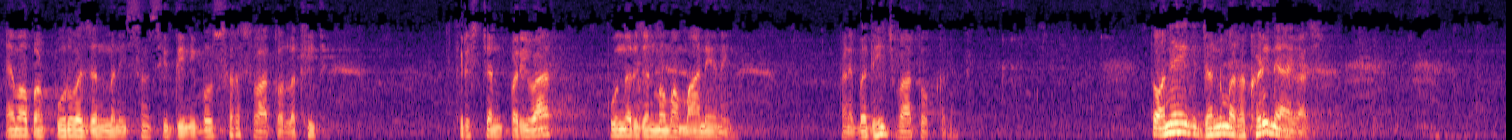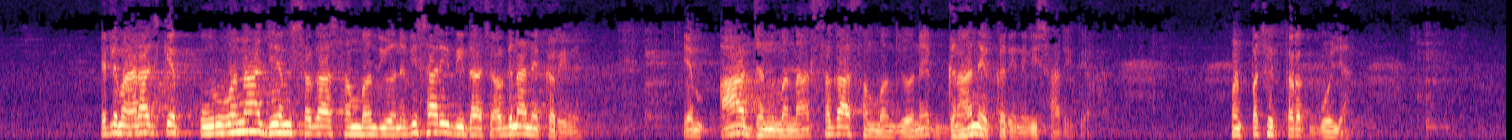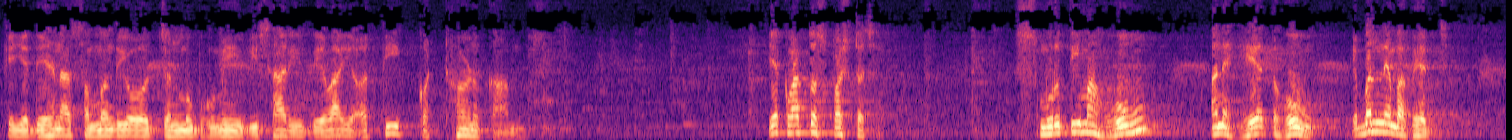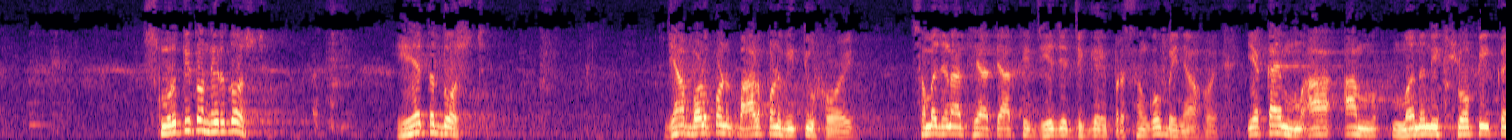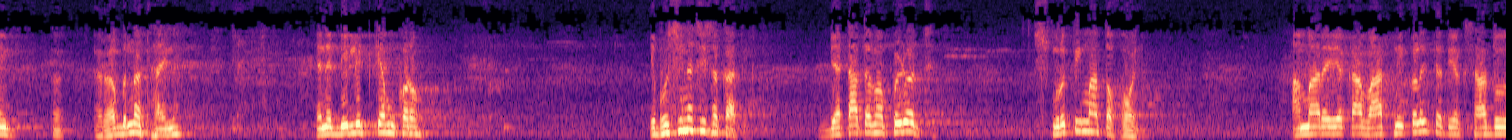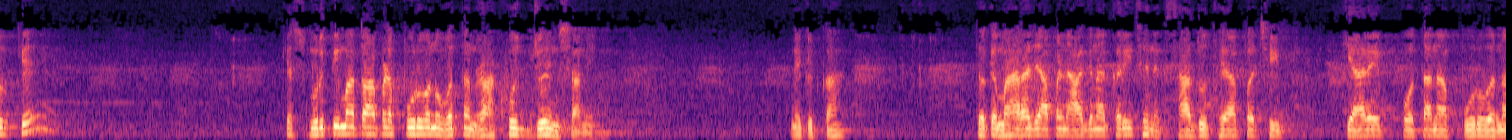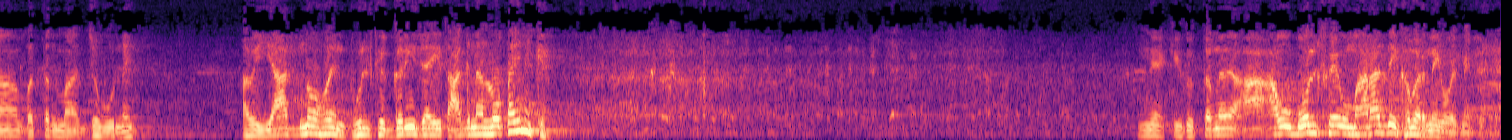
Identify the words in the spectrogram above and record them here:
એમાં પણ પૂર્વજન્મની સંસિદ્ધિની બહુ સરસ વાતો લખી છે. ક્રિશ્ચન પરિવાર પુનર્જન્મમાં માને નહીં. અને બધી જ વાતો કરે તો અનેક જન્મ રખડીને આવ્યા છે. એટલે મહારાજ કે પૂર્વના જેમ સગા સંબંધીઓને વિસારી દીધા છે અજ્ઞાને કરીને. એમ આ જન્મના સગા સંબંધીઓને જ્ઞાને કરીને વિસારી દેવા પણ પછી તરત બોલ્યા કે એ દેહના સંબંધીઓ જન્મભૂમિ વિસારી દેવા એ અતિ કઠણ કામ છે. એક વાત તો સ્પષ્ટ છે. સ્મૃતિમાં હોવું અને હેત હોવું એ બંનેમાં ભેદ છે. સ્મૃતિ તો નિર્દોષ છે. હેત દોષ છે. જ્યાં બળપણ બાળપણ વીત્યું હોય સમજણા થયા ત્યારથી જે જે જગ્યાએ પ્રસંગો બન્યા હોય, એ કાંઈ આ મનની ફ્લોપી કંઈ રબ ન થાય ને? એને ડિલીટ કેમ કરો? એ ભૂસી નથી શકાતી. ડેટા તો એમાં પડ્યો જ સ્મૃતિમાં તો હોય. અમારે એક આ વાત નીકળી હતી એક સાધુ કે કે સ્મૃતિમાં તો આપણે પૂર્વનું વતન રાખવું જ જોઈએ ને, સ્વામી. મેં કીધું, કા? તો કે મહારાજે આપણને આજ્ઞા કરી છે ને સાધુ થયા પછી ક્યારે પોતાના પૂર્વના વતનમાં જવું નહીં. હવે યાદ ન હોય ને ભૂલથી ગરી જાય તો આજ્ઞા લોપાય ને કે? મેં કીધું, તમે આવું બોલશો એવું મહારાજને ખબર નહીં હોય. મેં કીધું.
